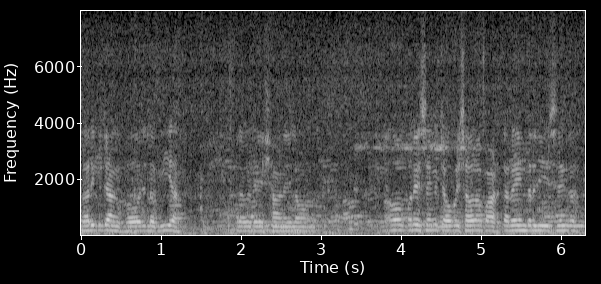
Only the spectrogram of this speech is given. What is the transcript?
ਸਾਰੀ ਜੰਗ ਫੌਜ ਲੱਗੀ ਆ, ਰਗੜੇ ਛਾਣੇ ਲਾਉਣ। ਉਹ ਪਰੇ ਸਿੰਘ ਚੌਪੇ ਸਾਹਿਬ ਦਾ ਪਾਠ ਕਰ ਰਹੇ, ਇੰਦਰਜੀਤ ਸਿੰਘ। ਨਹੀਂ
